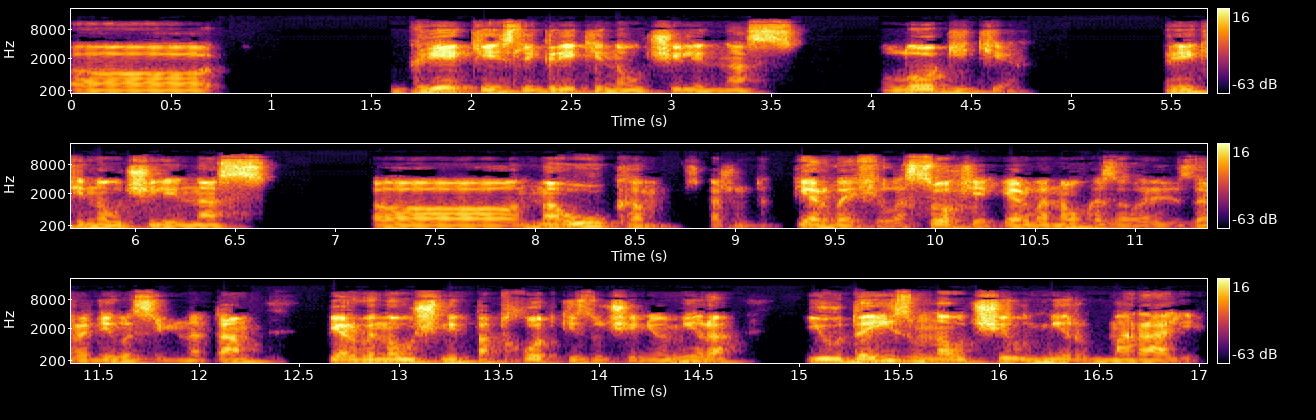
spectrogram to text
Э, греки, если греки научили нас логике, греки научили нас э, наукам, скажем так, первая философия, первая наука зародилась именно там, первый научный подход к изучению мира, иудаизм научил мир морали.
